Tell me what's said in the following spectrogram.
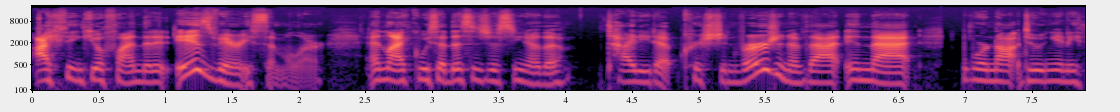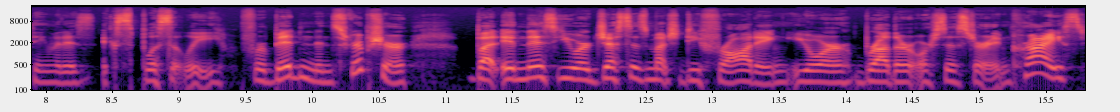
I think you'll find that it is very similar. And like we said, this is just, you know, the tidied up Christian version of that, in that we're not doing anything that is explicitly forbidden in Scripture. But in this, you are just as much defrauding your brother or sister in Christ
